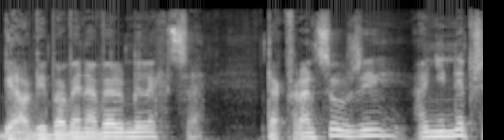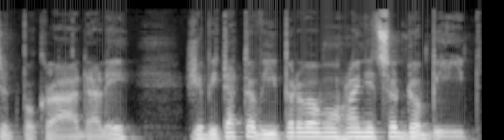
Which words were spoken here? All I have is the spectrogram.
Byla vybavena velmi lehce. Tak francouzi ani nepředpokládali, že by tato výprava mohla něco dobít,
